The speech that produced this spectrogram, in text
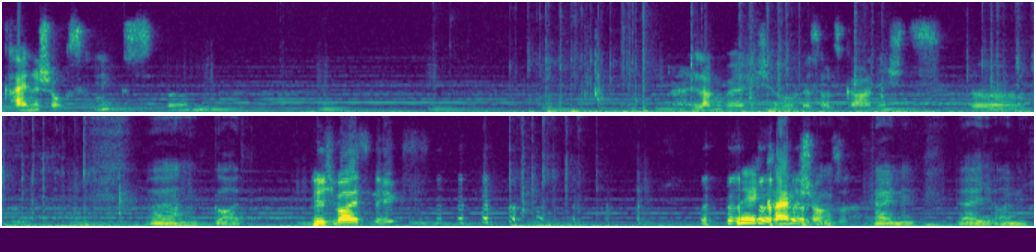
Keine Chance, nix. Ähm, langweilig, aber besser als gar nichts. Äh, Oh Gott. Ich weiß nix. Nee, keine Chance. Keine. Ja, ich auch nicht.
